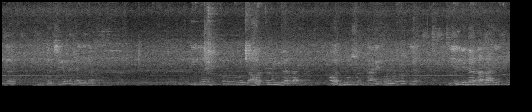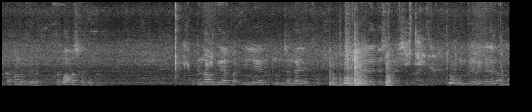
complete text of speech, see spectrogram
ಈಗ ಆಗಿದ್ದಾರೆ ಈಗ ಅವರು ಯಾವತ್ತು ನಮ್ಗೆ ಹೇಳ್ತಾರೆ ಅವತ್ತು ನೀವು ಸ್ವಲ್ಪ ಗಾಡಿ ತೊಗೊಂಡೋಗಿ ಎಲ್ಲಿ ಹೇಳ್ತಾರಲ್ಲ ಅಲ್ಲಿ ಕರ್ಕೊಂಡು ಹೋಗಿ ಬಿಡ್ಬೇಕು ಮತ್ತು ವಾಪಸ್ ಕರ್ಕೊಂಡು. ಯಾಕಂದ್ರೆ ಅವ್ರಿಗೆ ಇಲ್ಲಿ ನಮ್ಮ ಜಂಗಲ್ ನಿಮ್ಮ ಕಡೆ ವೆಹಿಕಲ್ ಇದಾವಲ್ಲ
